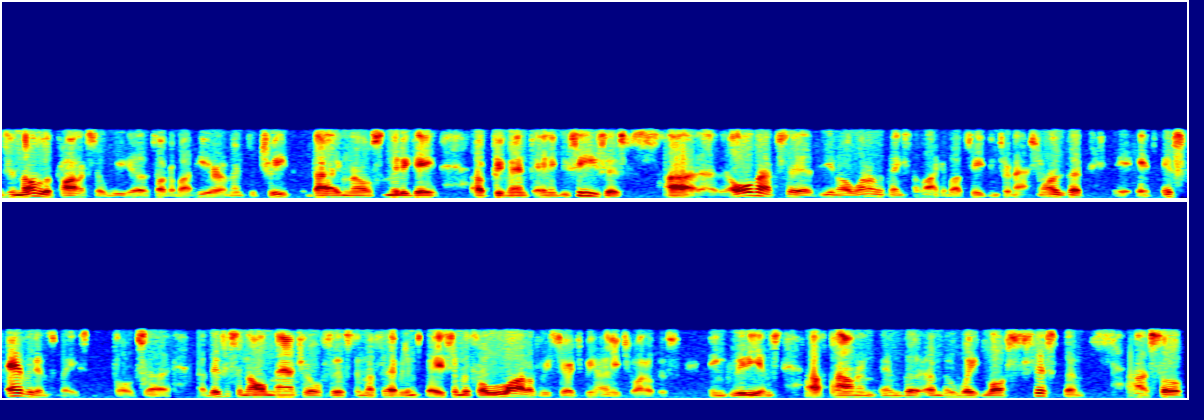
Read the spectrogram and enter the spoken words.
It's none of the products that we uh, talk about here are meant to treat, diagnose, mitigate, or prevent any diseases. Uh, all that said, you know, one of the things I like about Zija International is that it, it, it's evidence-based, folks. Uh, this is an all-natural system that's evidence-based, and there's a lot of research behind each one of these ingredients uh, found in, in, the, in the weight loss system. Uh, so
